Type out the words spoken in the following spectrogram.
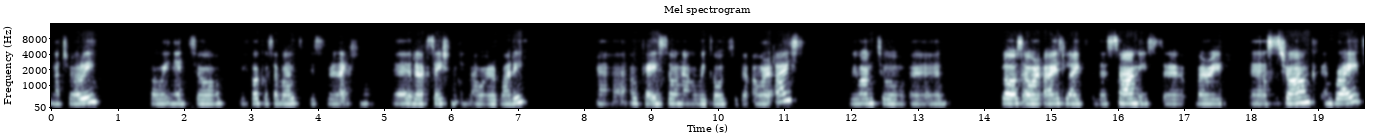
naturally. So we need to we focus about this relaxation, relaxation in our body. Uh, okay, so now we go to the, our eyes. We want to uh, close our eyes like the sun is uh, very strong and bright,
